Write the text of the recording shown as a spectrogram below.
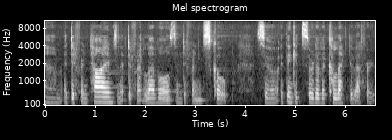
um, at different times and at different levels and different scope. So I think it's sort of a collective effort.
